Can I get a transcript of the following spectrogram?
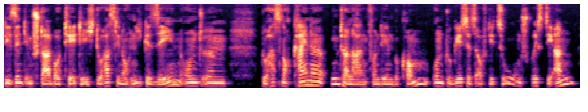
Die sind im Stahlbau tätig. Du hast die noch nie gesehen und ähm, du hast noch keine Unterlagen von denen bekommen. Und du gehst jetzt auf die zu und sprichst die an.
